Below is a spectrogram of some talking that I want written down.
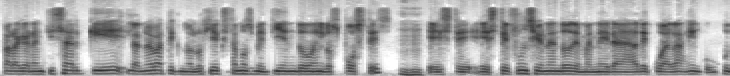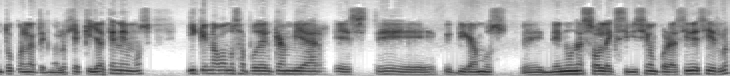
para garantizar que la nueva tecnología que estamos metiendo en los postes este, esté funcionando de manera adecuada en conjunto con la tecnología que ya tenemos y que no vamos a poder cambiar, este, digamos, en una sola exhibición, por así decirlo,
